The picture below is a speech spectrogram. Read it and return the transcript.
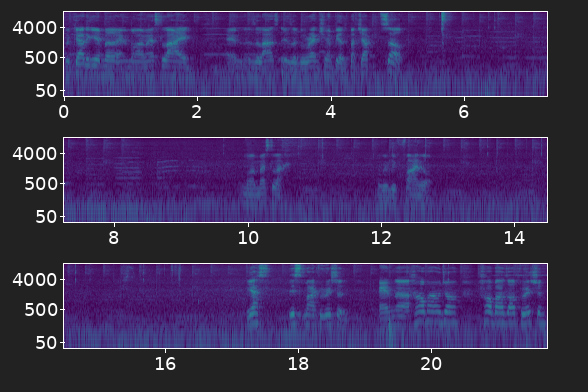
The Cat Gamer and Muhammad Sly. And the last is a grand champions matchup. So, Muhammad Sly will be final. Yes, this is my prediction. And uh, how about your how about your prediction?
